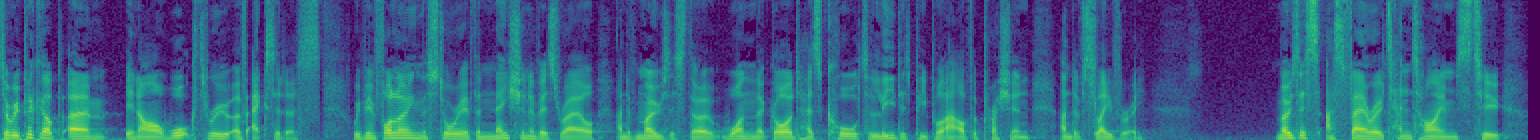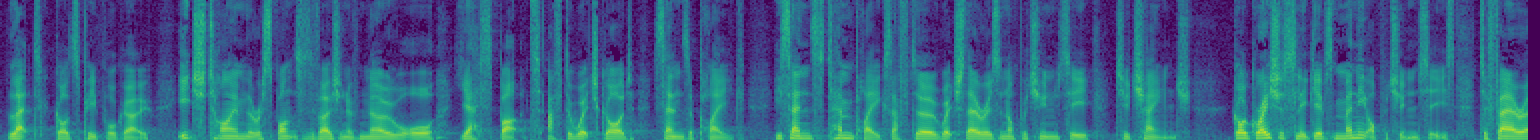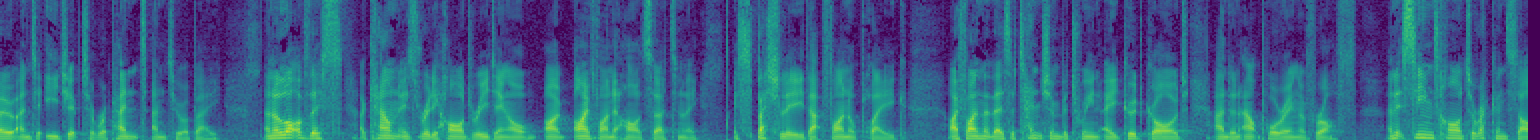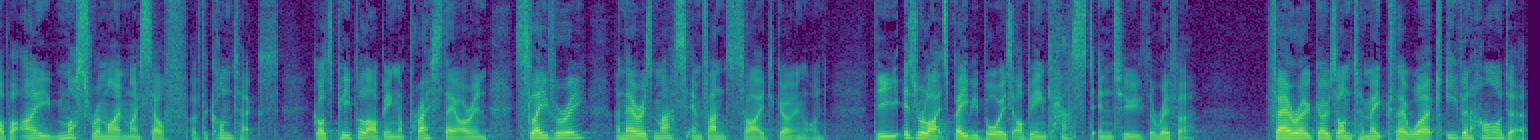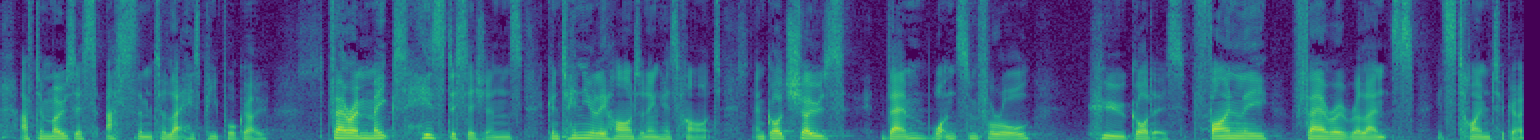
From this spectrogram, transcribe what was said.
So we pick up um, in our walkthrough of Exodus. We've been following the story of the nation of Israel and of Moses, the one that God has called to lead his people out of oppression and of slavery. Moses asked Pharaoh ten times to let God's people go. Each time the response is a version of no or yes, but, after which God sends a plague. He sends ten plagues, after which there is an opportunity to change. God graciously gives many opportunities to Pharaoh and to Egypt to repent and to obey. And a lot of this account is really hard reading. I, I find it hard, certainly, especially that final plague. I find that there's a tension between a good God and an outpouring of wrath. And it seems hard to reconcile, but I must remind myself of the context. God's people are being oppressed, they are in slavery, and there is mass infanticide going on the Israelites' baby boys are being cast into the river. Pharaoh goes on to make their work even harder after Moses asks them to let his people go. Pharaoh makes his decisions, continually hardening his heart, and God shows them once and for all who God is. Finally, Pharaoh relents. It's time to go.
